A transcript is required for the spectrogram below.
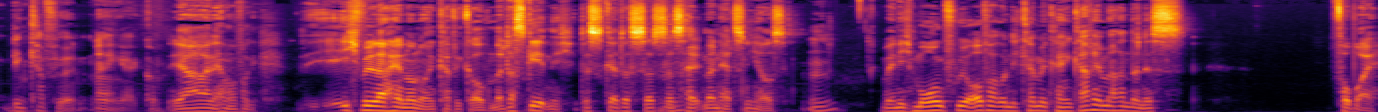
den Kaffee. Nein, ja, komm. Ja, den haben wir verge- Ich will nachher noch einen neuen Kaffee kaufen, weil das geht nicht. Das, das, das, das hält mein Herz nicht aus. Mhm. Wenn ich morgen früh aufwache und ich kann mir keinen Kaffee machen, dann ist vorbei.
